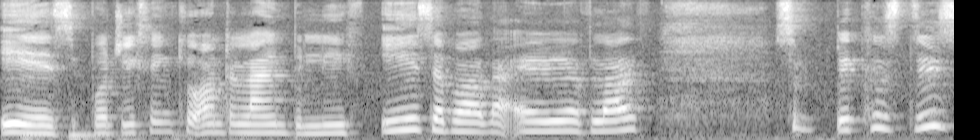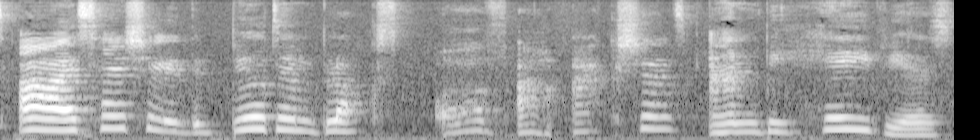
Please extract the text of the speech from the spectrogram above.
is what do you think your underlying belief is about that area of life so because these are essentially the building blocks of our actions and behaviors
